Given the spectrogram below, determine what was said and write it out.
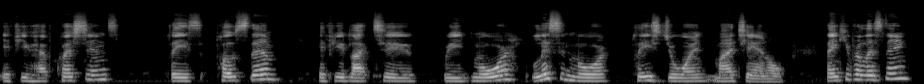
If you have questions, please post them. If you'd like to read more, listen more, please join my channel. Thank you for listening.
